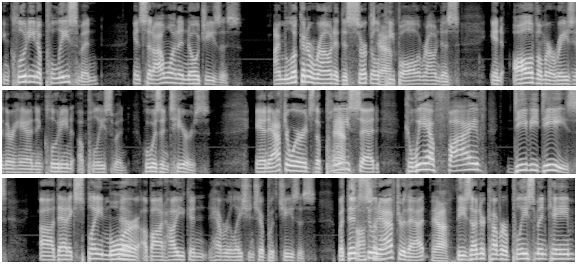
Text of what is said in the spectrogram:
including a policeman and said i want to know jesus i'm looking around at this circle Yeah. of people all around us and all of them are raising their hand including a policeman who was in tears and afterwards the police said can we have five dvds uh, that explain more about how you can have a relationship with jesus? But then That's soon after that yeah, these undercover policemen came,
